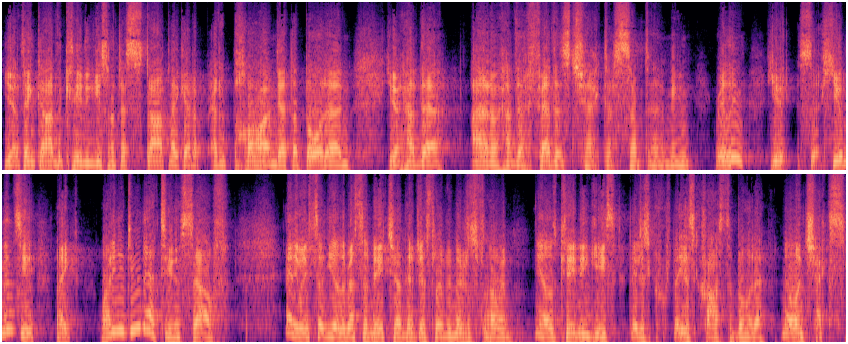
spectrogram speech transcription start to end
You know, thank God the Canadian geese don't have to stop like at a, at a pond at the border and, you know, have their, I don't know, have their feathers checked or something. I mean, really? You, so humans, you, like, why do you do that to yourself? Anyway, so, you know, the rest of nature, they're just living, they're just flowing. You know, those Canadian geese, they just, they just cross the border. No one checks.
